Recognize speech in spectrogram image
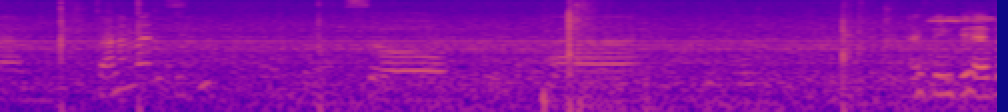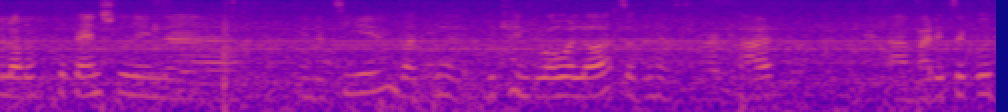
um, tournaments. So uh, I think we have a lot of potential in the in the team, but we can grow a lot, so we have to work hard. Uh, but it's a good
